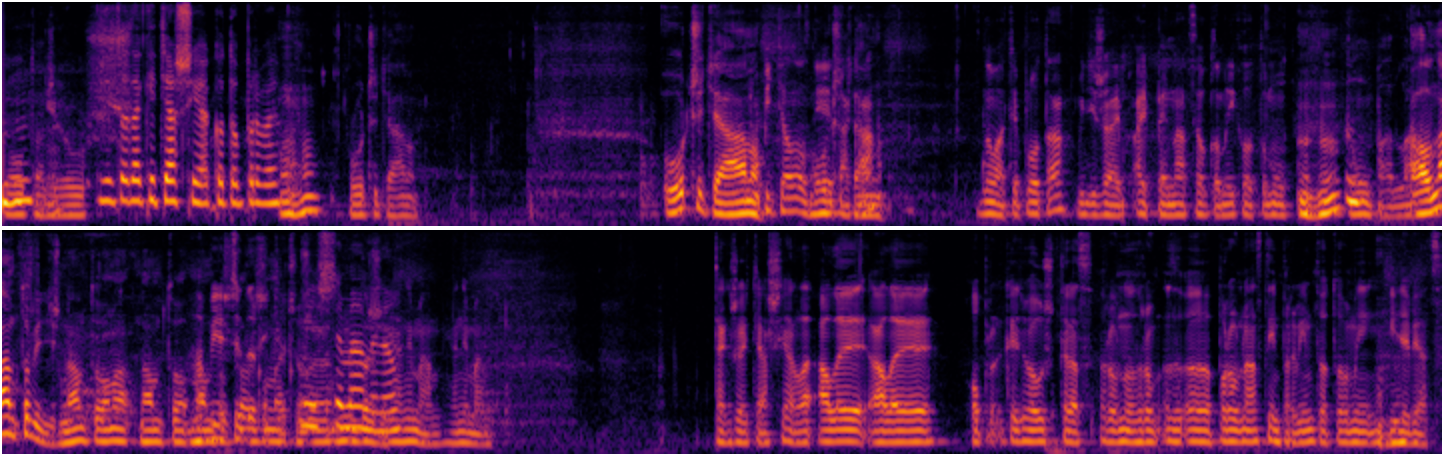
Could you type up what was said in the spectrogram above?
Volta, že už... Je to také ťažšie ako to prvé. Uh-huh, určite áno. Určite áno. Piteľnosť nie je taká. áno. Znova teplota, vidíš, že aj, aj pena celkom rýchlo tomu, uh-huh. tomu padla. Ale nám to vidíš, nám to, nám to, nám to ešte držíte, čo? My ešte máme, no. Ja nemám, ja nemám. Takže je ťažšie, ale, ale, ale keď ho už teraz rovno e, porovnám s tým prvým, toto mi ide viac.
